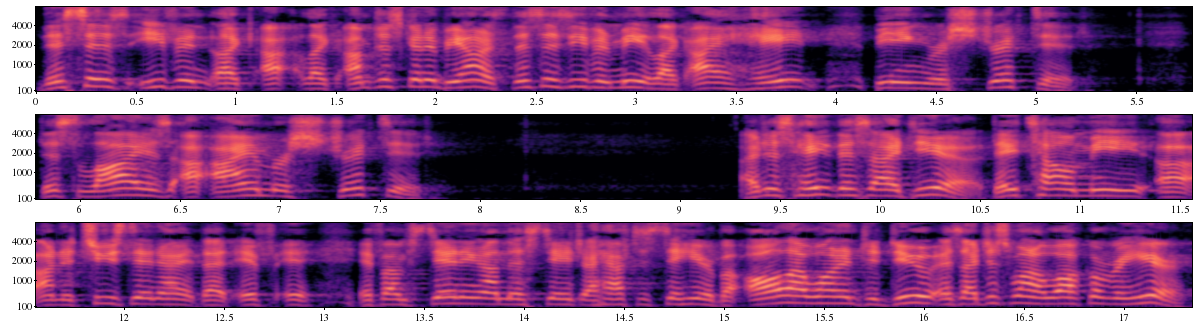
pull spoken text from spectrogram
This is even like I, like I'm just going to be honest. This is even me. Like I hate being restricted. This lie is I, I am restricted. I just hate this idea. They tell me uh, on a Tuesday night that if, if I'm standing on this stage, I have to stay here. But all I wanted to do is I just want to walk over here.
